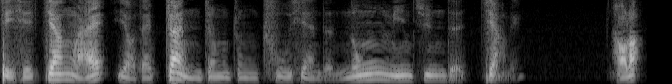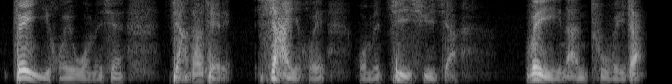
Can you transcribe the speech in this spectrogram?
这些将来要在战争中出现的农民军的将领。好了，这一回我们先讲到这里，下一回我们继续讲渭南突围战。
